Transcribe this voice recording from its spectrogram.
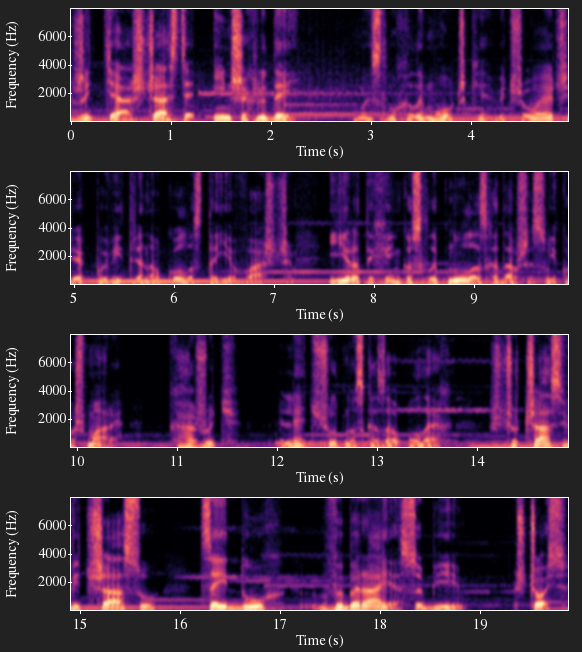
життя, щастя інших людей. Ми слухали мовчки, відчуваючи, як повітря навколо стає важчим. Іра тихенько схлипнула, згадавши свої кошмари. Кажуть, ледь чутно сказав Олег, що час від часу цей дух вибирає собі щось,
